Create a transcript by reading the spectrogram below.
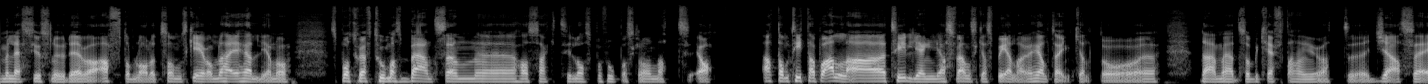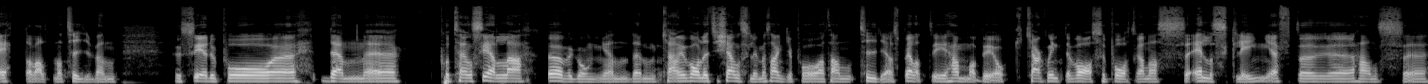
MLS just nu. Det var Aftonbladet som skrev om det här i helgen och sportchef Thomas Berntsen eh, har sagt till oss på Fotbollskanalen att ja, att de tittar på alla tillgängliga svenska spelare helt enkelt och eh, därmed så bekräftar han ju att Jazz är ett av alternativen. Hur ser du på den potentiella övergången, den kan ju vara lite känslig med tanke på att han tidigare spelat i Hammarby och kanske inte var supportrarnas älskling efter eh, hans eh,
